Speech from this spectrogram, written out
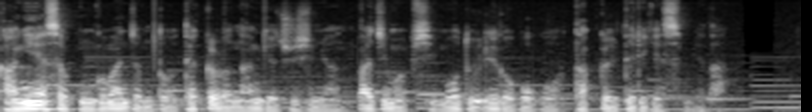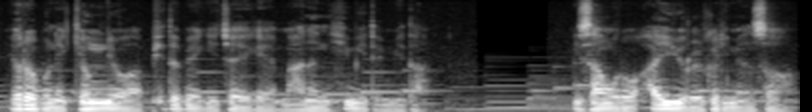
강의에서 궁금한 점도 댓글로 남겨주시면 빠짐없이 모두 읽어보고 답글 드리겠습니다. 여러분의 격려와 피드백이 저에게 많은 힘이 됩니다. 이상으로 아이유를 그리면서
